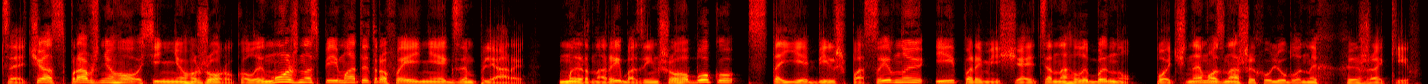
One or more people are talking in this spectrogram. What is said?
Це час справжнього осіннього жору, коли можна спіймати трофейні екземпляри. Мирна риба з іншого боку стає більш пасивною і переміщається на глибину. Почнемо з наших улюблених хижаків.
